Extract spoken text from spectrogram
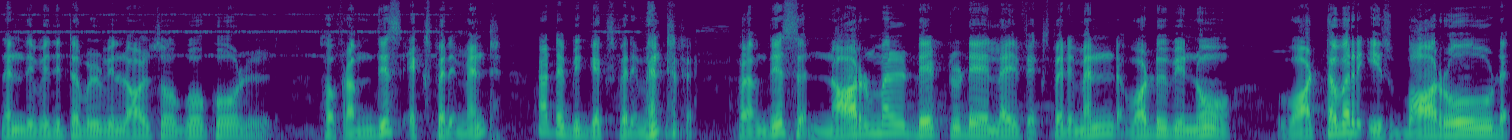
Then the vegetable will also go cold. So from this experiment not a big experiment from this normal day to day life experiment what do we know? Whatever is borrowed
